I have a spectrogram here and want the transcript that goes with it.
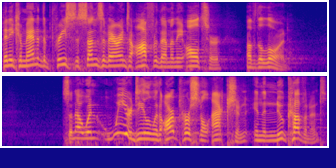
Then he commanded the priests, the sons of Aaron, to offer them on the altar of the Lord. So now, when we are dealing with our personal action in the new covenant,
